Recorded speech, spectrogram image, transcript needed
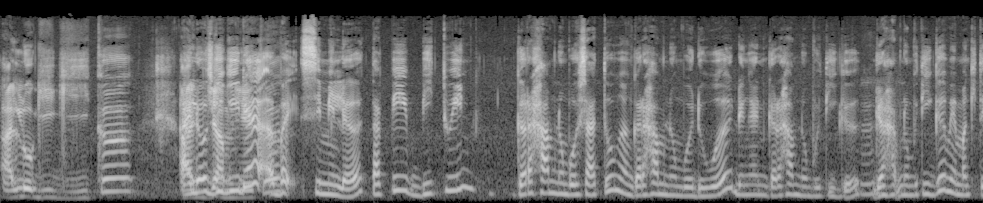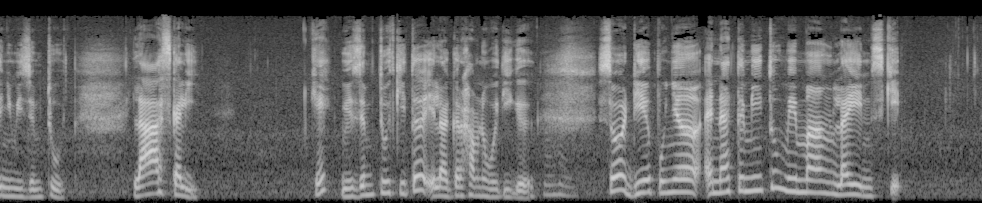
alur gigi ke? Alur gigi dia ke? a bit similar tapi between geraham nombor satu dengan geraham nombor dua dengan geraham nombor tiga. Hmm. Geraham nombor tiga memang kita punya wisdom tooth. Last kali. Okay, wisdom tooth kita ialah geraham nombor tiga. Hmm. So, dia punya anatomy tu memang lain sikit.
